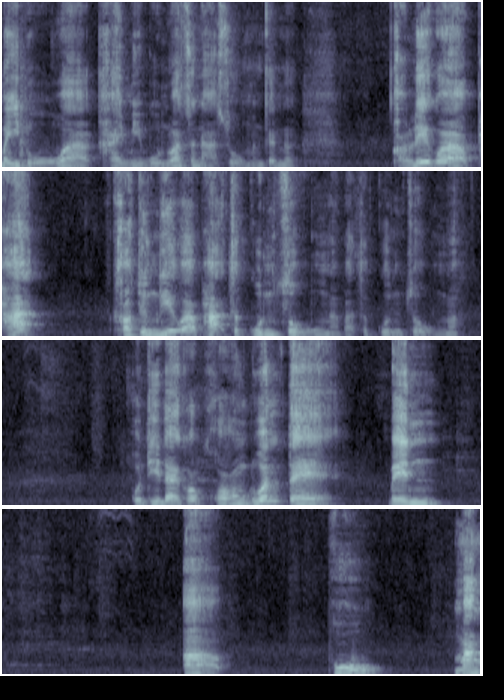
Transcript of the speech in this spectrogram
ไม่รู้ว่าใครมีบุญวาสนาสูงเหมือนกันเนอะเขาเรียกว่าพระ เขาถึงเรียกว่าพระสกุลสูงนะพระสกุลสูงเนาะคนที่ได้ครอบครองล้วนแต่ เป็นผู้มั่ง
